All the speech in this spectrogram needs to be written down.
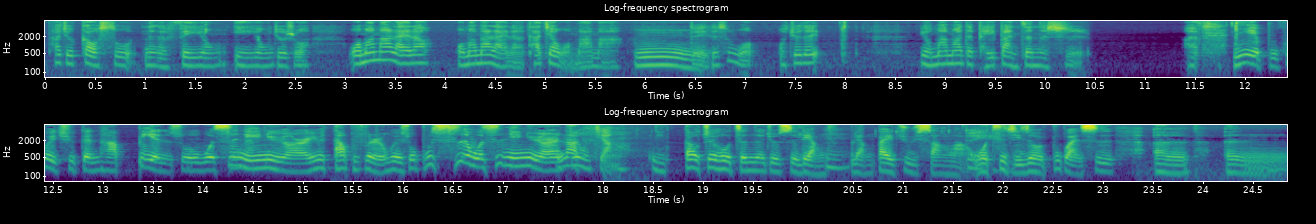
她就告诉那个菲佣应佣，就说：“我妈妈来了，我妈妈来了。”她叫我妈妈。嗯，对。可是我我觉得有妈妈的陪伴真的是，你也不会去跟他辩说我是你女儿，因为大部分人会说不是，我是你女儿。那不用讲，你到最后真的就是两、嗯、两败俱伤了。我自己认为，不管是嗯。呃嗯，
